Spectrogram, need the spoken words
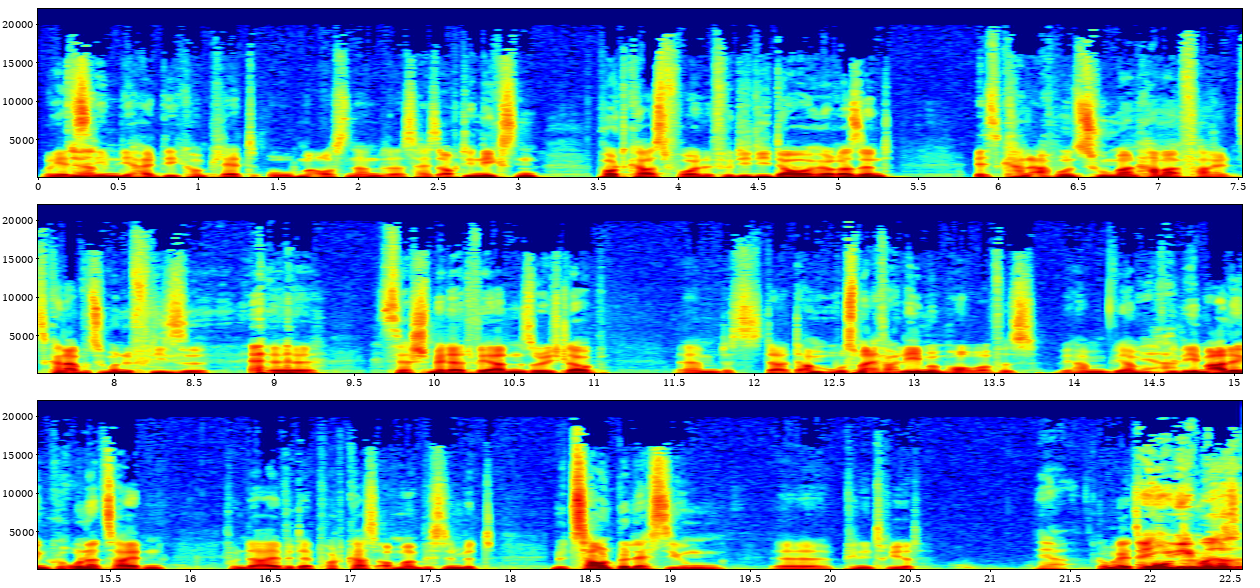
Und jetzt ja. nehmen die halt die komplett oben auseinander. Das heißt, auch die nächsten Podcast-Freunde, für die die Dauerhörer sind, es kann ab und zu mal ein Hammer fallen. Es kann ab und zu mal eine Fliese äh, zerschmettert werden. So, ich glaube, ähm, da, da, muss man einfach leben im Homeoffice. Wir, haben, wir, haben, ja. wir leben alle in Corona-Zeiten. Von daher wird der Podcast auch mal ein bisschen mit, mit Soundbelästigung äh, penetriert. Ja. Guck mal, jetzt ich, ich, muss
